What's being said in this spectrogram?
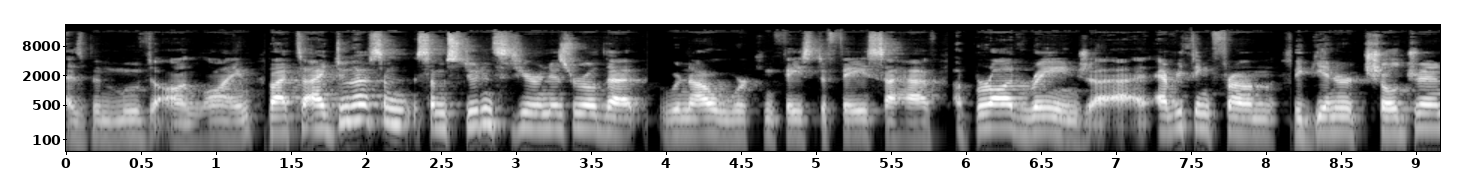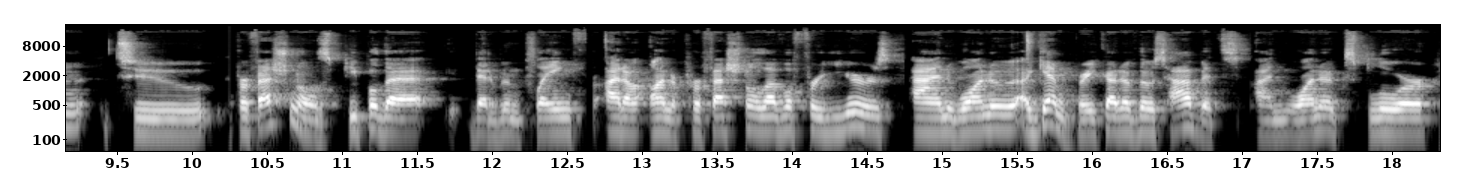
has been moved online. But I do have some some students here in Israel that we're now working face to face. I have a broad range, uh, everything from beginner children to professionals, people that that have been playing a, on a professional level for years and want to again break out of those habits and want to explore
